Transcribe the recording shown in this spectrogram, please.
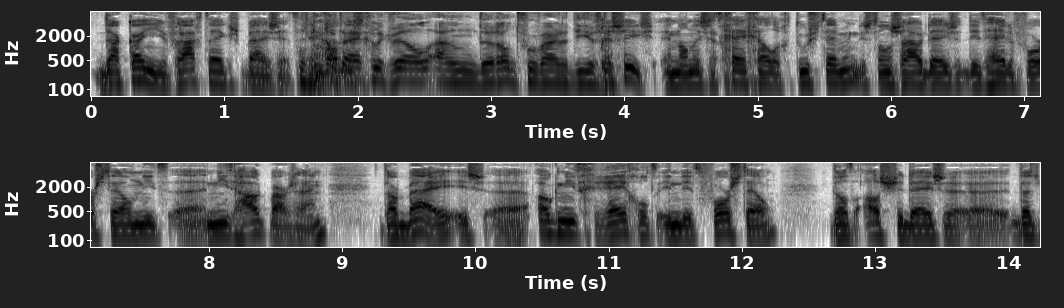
daar kan je je vraagtekens bij zetten. En dat eigenlijk wel aan de randvoorwaarden die er zijn. Precies, en dan is het geen geldige toestemming. Dus dan zou deze, dit hele voorstel niet, uh, niet houdbaar zijn. Daarbij is uh, ook niet geregeld in dit voorstel dat als je deze, uh, dat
